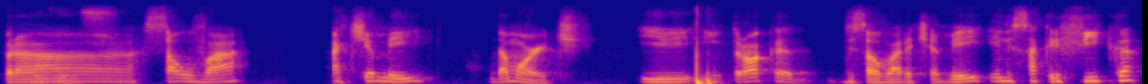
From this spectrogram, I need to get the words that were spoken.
para salvar a Tia May da morte. E em troca de salvar a Tia May, ele sacrifica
